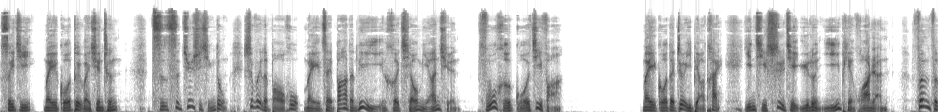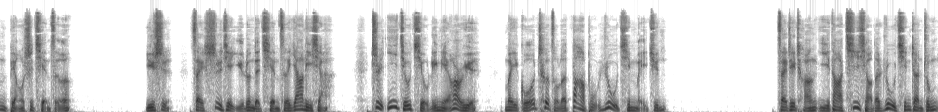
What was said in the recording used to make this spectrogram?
随即，美国对外宣称，此次军事行动是为了保护美在巴的利益和侨民安全，符合国际法。美国的这一表态引起世界舆论一片哗然，纷纷表示谴责。于是，在世界舆论的谴责压力下，至一九九零年二月。美国撤走了大部入侵美军。在这场以大欺小的入侵战中，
